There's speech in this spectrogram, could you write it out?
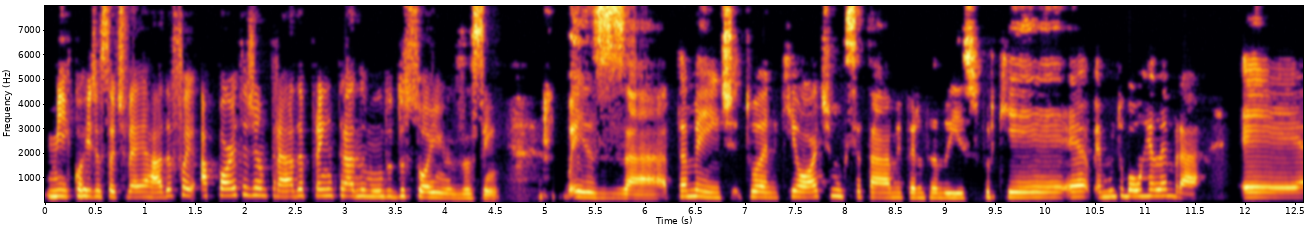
me corrija se eu estiver errada, foi a porta de entrada para entrar no mundo dos sonhos, assim. Exatamente. Tuane, que ótimo que você está me perguntando isso, porque é, é muito bom relembrar. É,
